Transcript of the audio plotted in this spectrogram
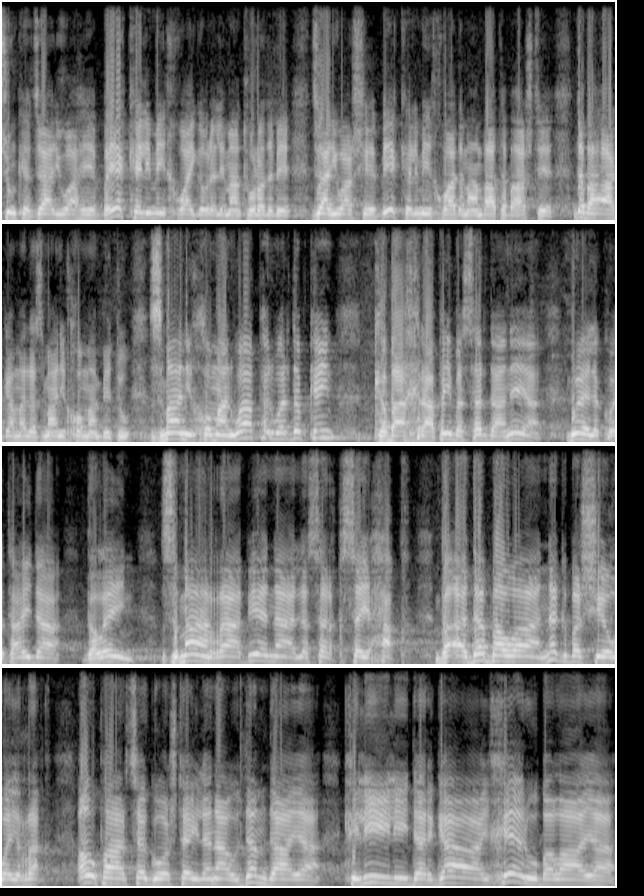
چونکە جاری وا هەیە بە یەک کەلیمەی خوای گەورە لێمان تووڕە دەبێ جاری واشێ بێ کەلیمەی خوا دەمان باتە باشتێ دەبا ئاگامە لە زمانی خۆمان بێت و زمانی خۆمان وا پەروەەردە بکەین کە با خراپەی بەسەردانەیە بۆیە لە کۆتاییدا دەڵێن زمان ڕابێنە لەسەر قسەی حەق بە ئەدەبەوە نەک بە شێوەی ڕق ئەو پارچە گۆشتەی لە ناو دەمدایە کلیلی دەرگای خێر و بەڵایە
